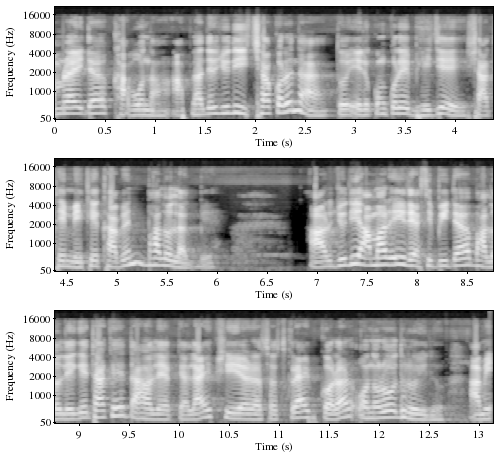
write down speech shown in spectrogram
আমরা এটা খাব না। আপনাদের যদি ইচ্ছা করে না, তো এরকম করে ভেজে সাথে মেখে খাবেন, ভালো লাগবে। আর যদি আমার এই রেসিপিটা ভালো লেগে থাকে, তাহলে একটা লাইক শেয়ার আর সাবস্ক্রাইব করার অনুরোধ রইল। আমি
